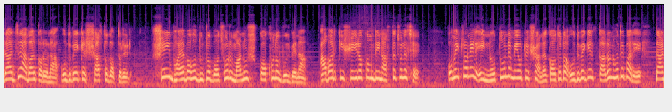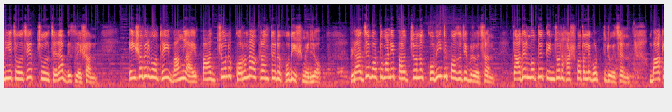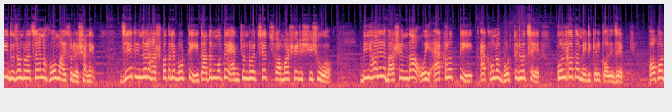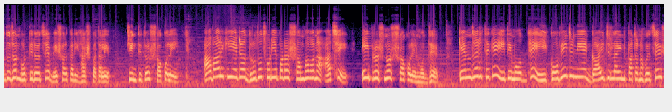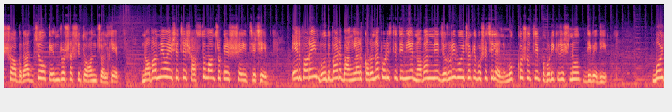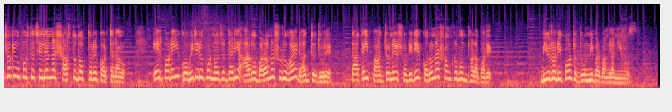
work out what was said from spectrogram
রাজ্যে আবার করোনা, উদ্বেগের স্বাস্থ্য দপ্তরের। সেই ভয়াবহ দুটো বছর মানুষ কখনো ভুলবে না। আবার কি সেই রকম দিন আসতে চলেছে? ওমিক্রনের এই নতুন মিউটেশন কতটা উদ্বেগের কারণ হতে পারে, তা নিয়ে চলছে চুলচেরা বিশ্লেষণ। এইসবের মধ্যেই বাংলায় পাঁচজন করোনা আক্রান্তের হদিশ মিলল। রাজ্যে বর্তমানে পাঁচজন কোভিড পজিটিভ রয়েছেন। তাদের মধ্যে তিনজন হাসপাতালে ভর্তি রয়েছেন। বাকি দুজন রয়েছেন হোম আইসোলেশনে। যে তিনজন হাসপাতালে ভর্তি, তাদের মধ্যে একজন রয়েছে ছ মাসের শিশুও। বিহারের বাসিন্দা ওই একরত্তি এখনও ভর্তি রয়েছে কলকাতা মেডিকেল কলেজে। অপর দুজন ভর্তি রয়েছে বেসরকারি হাসপাতালে। চিন্তিত সকলেই। আবার কি এটা দ্রুত ছড়িয়ে পড়ার সম্ভাবনা আছে? এই প্রশ্ন সকলের মধ্যে। কেন্দ্রের থেকে ইতিমধ্যেই কোভিড নিয়ে গাইডলাইন পাঠানো হয়েছে সব রাজ্য ও কেন্দ্রশাসিত অঞ্চলকে। নবান্নেও এসেছে স্বাস্থ্য মন্ত্রকের সেই চিঠি। এরপরেই বুধবার বাংলার করোনা পরিস্থিতি নিয়ে নবান্নে জরুরি বৈঠকে বসেছিলেন মুখ্য সচিব হরিকৃষ্ণ দ্বিবেদী। বৈঠকে উপস্থিত ছিলেন স্বাস্থ্য দপ্তরের কর্তারাও। এরপরেই কোভিডের উপর নজরদারি আরও বাড়ানো শুরু হয় রাজ্য জুড়ে। তাতেই পাঁচজনের শরীরে করোনা সংক্রমণ ধরা পড়ে। Bureau report Durnibar Bangla news.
